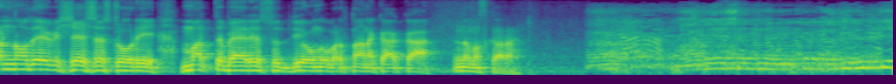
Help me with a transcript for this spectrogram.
ಅನ್ನೋದೇ ವಿಶೇಷ ಸ್ಟೋರಿ ಮತ್ತೆ ಬೇರೆ ಸುದ್ದಿಯೋಂಗ ಬರ್ತಾನೆ ಕಾಕ. ನಮಸ್ಕಾರ ಆ ಆದೇಶವನ್ನು ಒಂದು ಕಡೆ ಬದಿಗುತ್ತಿ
